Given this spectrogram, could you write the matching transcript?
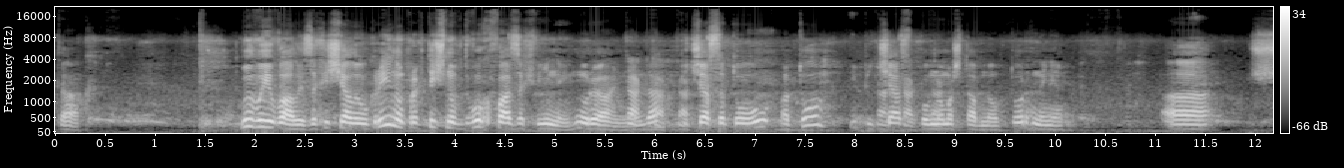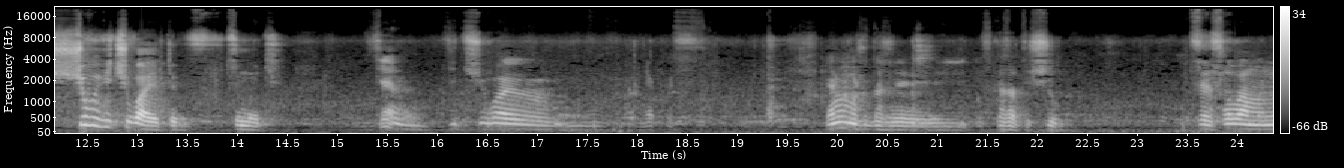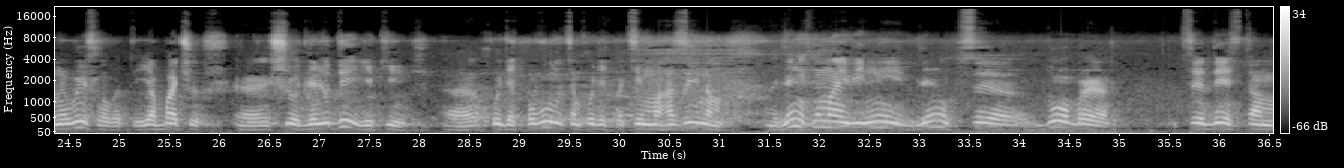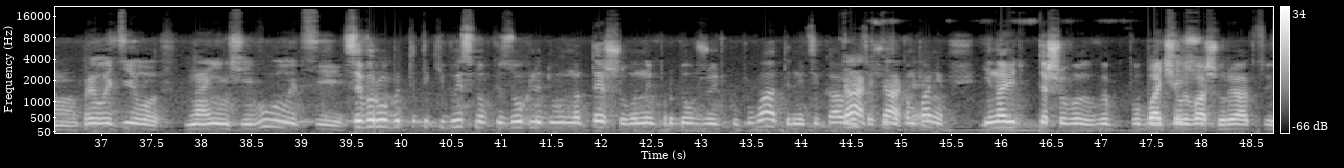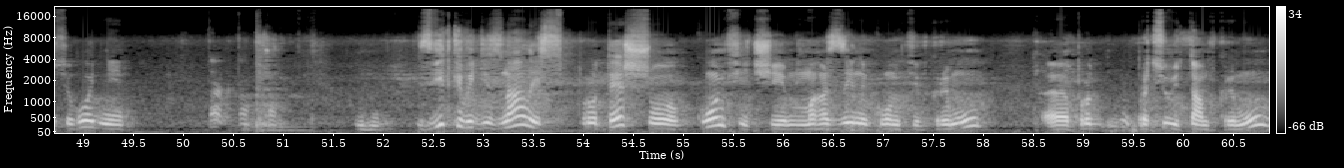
Так. Ви воювали, захищали Україну практично в двох фазах війни. Ну реально, Так, да? так, так. під час АТО, АТО і під час так, так. повномасштабного вторгнення. А, що ви відчуваєте в цю мить? Я відчуваю якось. Я не можу навіть сказати, що це словами не висловити. Я бачу, е, що для людей, які е, ходять по вулицям, ходять по цим магазинам, для них немає війни, для них все добре. Це десь там прилетіло на іншій вулиці. Це ви робите такі висновки з огляду на те, що вони продовжують купувати, не цікавляться, Так, що за так. компанію. І навіть те, що ви, ви побачили що- вашу реакцію сьогодні. Так, так, так. Звідки ви дізнались про те, що комфі чи магазини комфі в Криму е, про- працюють там в Криму,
